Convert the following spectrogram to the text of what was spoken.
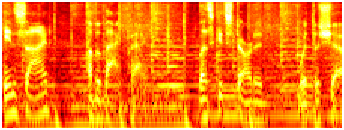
inside of a backpack. Let's get started with the show.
